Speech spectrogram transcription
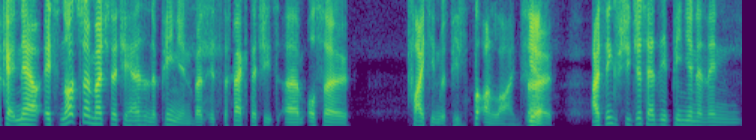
Okay, now it's not so much that she has an opinion, but it's the fact that she's um, also fighting with people online. So Yeah. I think if she just had the opinion and then,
